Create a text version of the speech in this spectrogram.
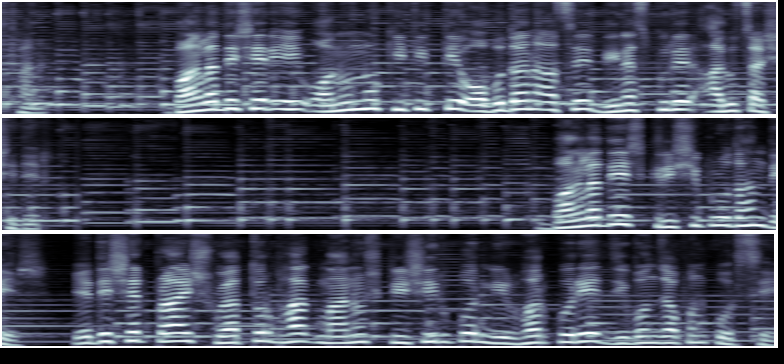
স্থানে। বাংলাদেশের এই অনন্য কৃতিত্বে অবদান আছে দিনাজপুরের আলু চাষিদের। বাংলাদেশ কৃষি প্রধান দেশ। এদেশের প্রায় চুয়াত্তর ভাগ মানুষ কৃষির উপর নির্ভর করে জীবনযাপন করছে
